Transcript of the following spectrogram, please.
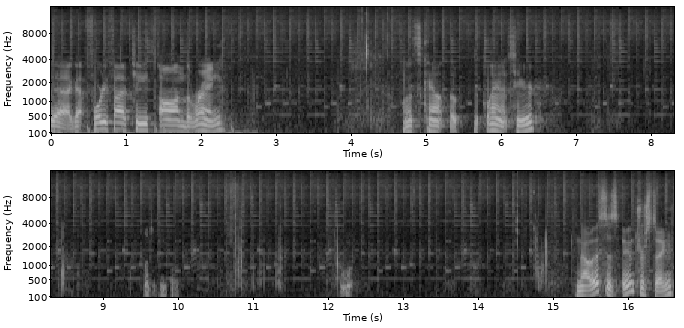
At that, I got 45 teeth on the ring. Let's count the, the planets here. Now this is interesting.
